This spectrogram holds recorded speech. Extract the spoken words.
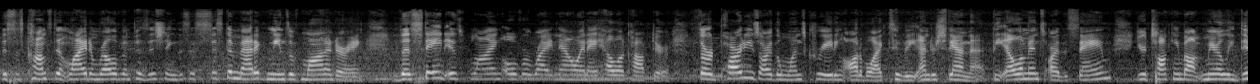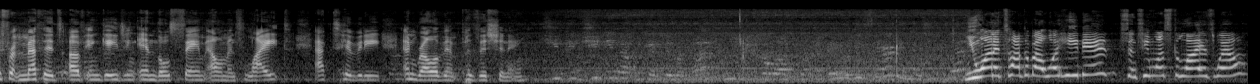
This is constant light and relevant positioning. This is systematic means of monitoring. The state is flying over right now in a helicopter. Third parties are the ones creating audible activity. Understand that. The elements are the same. You're talking about merely different methods of engaging in those same elements light, activity, and relevant positioning. You want to talk about what he did since he wants to lie as well?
